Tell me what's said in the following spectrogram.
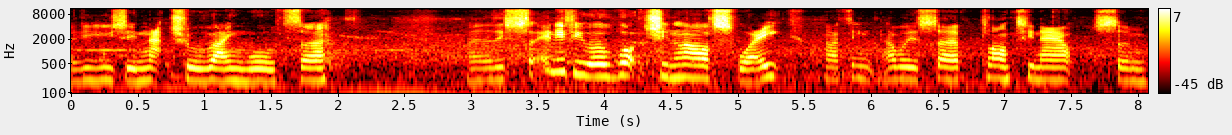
And you're using natural rainwater. Uh, this, any of you were watching last week, I think I was uh, planting out some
